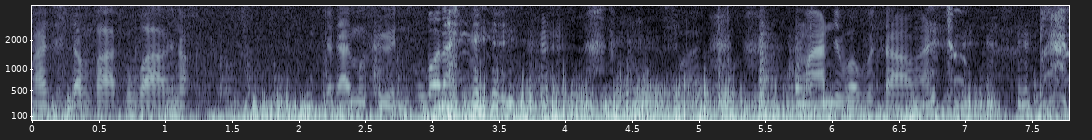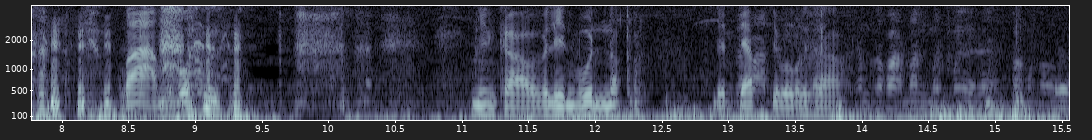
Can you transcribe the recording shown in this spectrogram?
มาสิสัมภาษณ์ผู้บ่าวนี่เนาะ จะได้เมื่อคืนบ่ได้มานอยู่บ่ผู้สาวนะบ้าบ่ยินข่าวไปลินบุญเนาะเด็ดแท็บอยู่บ่ผู้สาวทำสะพานมันมืดมืดเลยเออ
